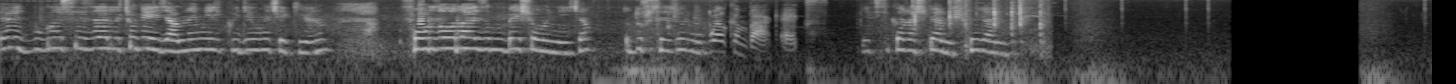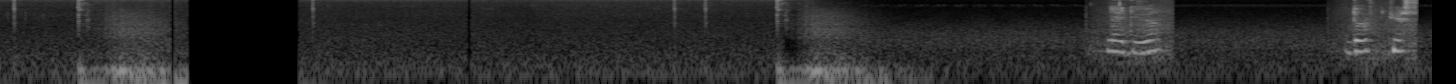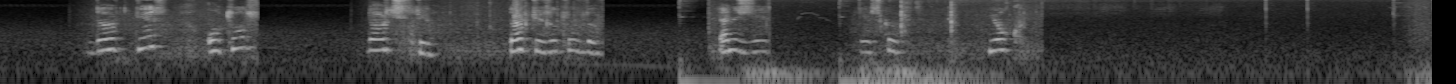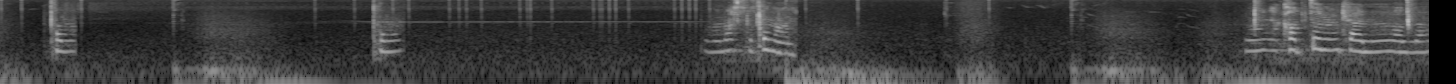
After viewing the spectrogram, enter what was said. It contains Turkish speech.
Evet bugün sizlerle çok heyecanlıyım. İlk videomu çekiyorum. Forza Horizon 5 oynayacağım. Dur ses oynayayım. Welcome back, X. Eksik araç gelmiş mi gelmiş. Ne diyor? 400 430 4 istiyor. 434. Yani J J Yok. Tamam. Tamam. Bunu nasıl satın alacağım? Yine kaptanım kendimi valla.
